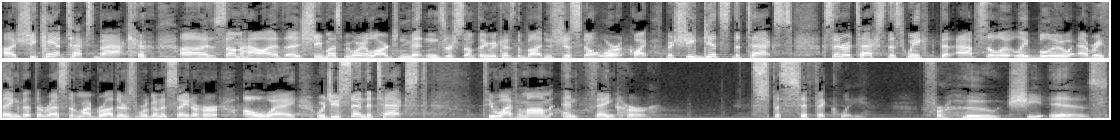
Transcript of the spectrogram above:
Uh, she can't text back. uh, somehow uh, she must be wearing large mittens or something because the buttons just don't work quite. But she gets the text. I sent her a text this week that absolutely blew everything that the rest of my brothers were going to say to her away. Would you send a text to your wife and mom and thank her specifically for who she is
